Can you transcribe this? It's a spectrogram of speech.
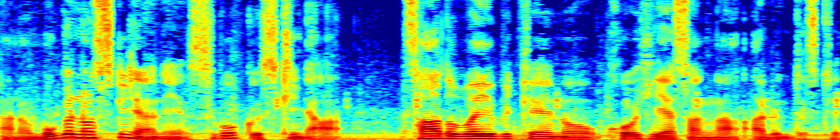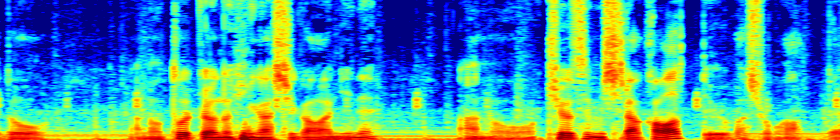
あの僕の好きなね、すごく好きなサードウェーブ系のコーヒー屋さんがあるんですけど、あの東京の東側にね、あの清澄白河っていう場所があって、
